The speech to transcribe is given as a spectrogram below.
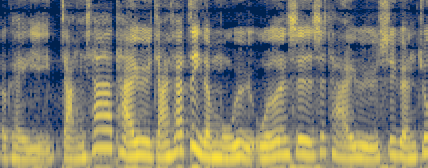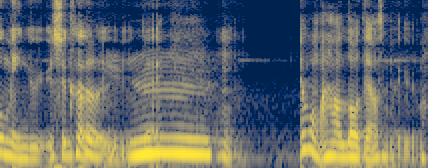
都可以讲一下台语，讲一下自己的母语，无论是是台语、是原住民语、是客语，对，嗯嗯。哎，我们还有漏掉什么语吗？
